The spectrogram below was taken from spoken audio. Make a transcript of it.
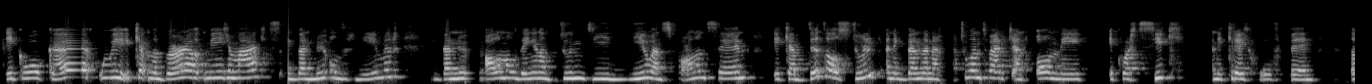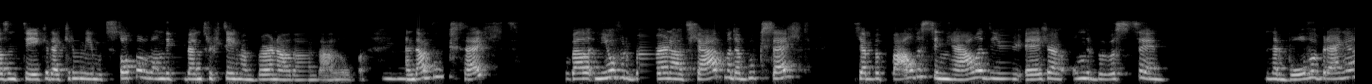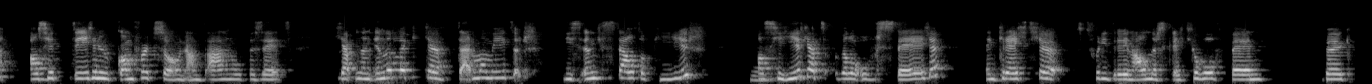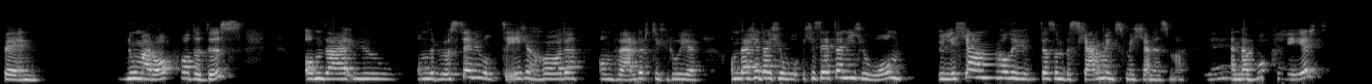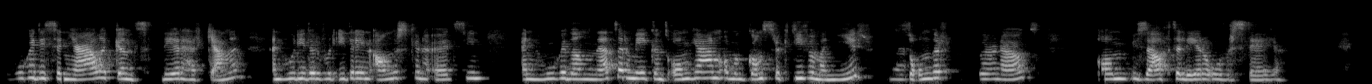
ik ook, hè. Oei, ik heb een burn-out meegemaakt. Ik ben nu ondernemer. Ik ben nu allemaal dingen aan het doen die nieuw en spannend zijn. Ik heb dit als doel en ik ben er naartoe aan het werken. En oh nee, ik word ziek en ik krijg hoofdpijn. Dat is een teken dat ik ermee moet stoppen, want ik ben terug tegen mijn burn-out aan het aanlopen. Mhm. En dat boek zegt, hoewel het niet over burn-out gaat, maar dat boek zegt, je hebt bepaalde signalen die je eigen onderbewustzijn naar boven brengen als je tegen je comfortzone aan het aanlopen bent. Je hebt een innerlijke thermometer, die is ingesteld op hier. Als je hier gaat willen overstijgen, dan krijg je, voor iedereen anders, krijg je hoofdpijn, buikpijn, noem maar op wat het is. Omdat je onderbewustzijn je wil tegenhouden om verder te groeien. Omdat je dat je bent dat niet gewoon. Je lichaam wil je, het is een beschermingsmechanisme. En dat boek leert hoe je die signalen kunt leren herkennen en hoe die er voor iedereen anders kunnen uitzien. En hoe je dan net ermee kunt omgaan op een constructieve manier, Ja. zonder burn-out, om jezelf te leren overstijgen.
